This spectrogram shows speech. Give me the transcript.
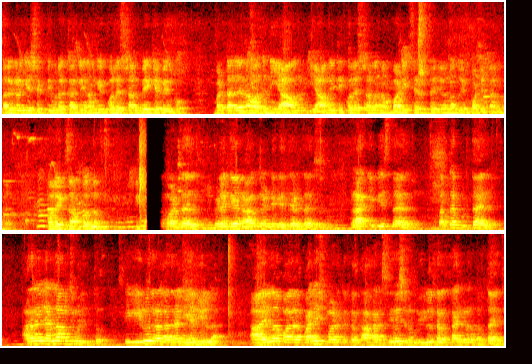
ನರಗಳಿಗೆ ಶಕ್ತಿ ಬರೋಕ್ಕಾಗ್ಲಿ ನಮಗೆ ಕೊಲೆಸ್ಟ್ರಾಲ್ ಬೇಕೇ ಬೇಕು. ಬಟ್ ಆದ್ರೆ ನಾವು ಅದನ್ನ ಯಾವ ಯಾವ ರೀತಿ ಕೊಲೆಸ್ಟ್ರಾಲ್ ನಮ್ಮ ಬಾಡಿಗೆ ಸೇರಿಸ್ತಾ ಇದೀವಿ ಅನ್ನೋದು ಇಂಪಾರ್ಟೆಂಟ್ ಆಗುತ್ತೆ. ಫಾರ್ ಎಕ್ಸಾಂಪಲ್ ಈಗ ಮಾಡ್ತಾ ಇದ್ರು. ಬೆಳಗ್ಗೆ ನಾಲ್ಕು ಗಂಟೆಗೆ ಎದ್ದೇಳ್ತಾ ಇದ್ರು. ರಾಗಿ ಬೀಸ್ತಾ ಇದ್ರು. ಭತ್ತ ಕುಡ್ತಾ ಇದ್ರು. ಅದರಲ್ಲಿ ಎಲ್ಲ ಅಂಶಗಳಿತ್ತು ಈಗ ಇರೋದ್ರಲ್ಲಿ ಅದರಲ್ಲಿ ಏನೂ ಇಲ್ಲ. ಆ ಎಲ್ಲ ಪಾಲಿಶ್ ಮಾಡಿರ್ತಕ್ಕಂಥ ಆಹಾರ ಸೇವಿಸಿ ನಮಗೆ ಇನ್ನೂ ಕಾಲದ ಕಾಯಿಲೆಗಳು ಬರ್ತಾ ಇದೆ.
